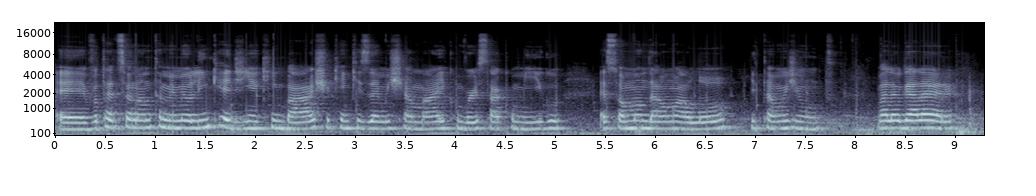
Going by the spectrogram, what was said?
É, vou estar adicionando também meu LinkedIn aqui embaixo. Quem quiser me chamar e conversar comigo, é só mandar um alô e tamo junto. Valeu, galera!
